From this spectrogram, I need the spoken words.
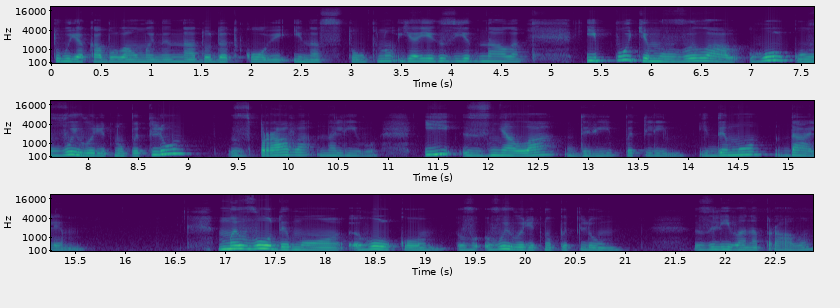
ту, яка була у мене на додатковій, і наступну, я їх з'єднала. І потім ввела голку в виворітну петлю справа наліво і зняла дві петлі. Йдемо далі. Ми вводимо голку в виворітну петлю зліва направо.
